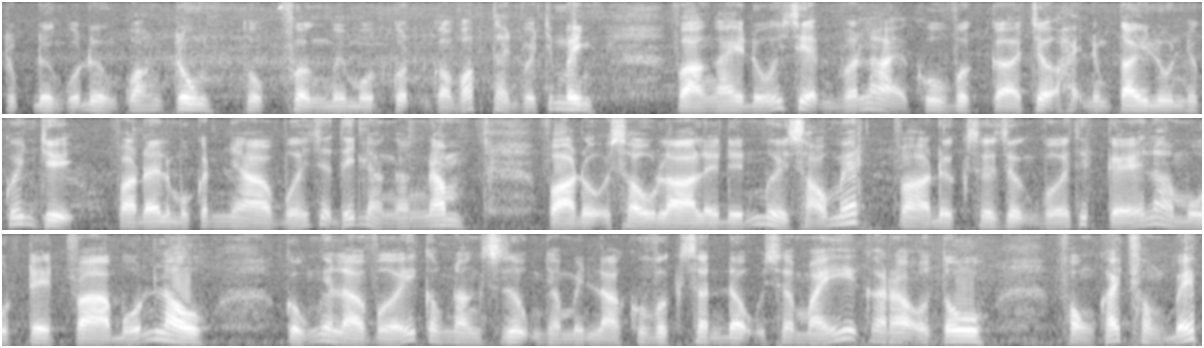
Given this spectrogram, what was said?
trục đường của đường Quang Trung thuộc phường 11 quận Gò Vấp thành phố Hồ Chí Minh và ngay đối diện với lại khu vực ờ, chợ Hạnh Đông Tây luôn nha quý anh chị. Và đây là một căn nhà với diện tích là ngang năm và độ sâu là lên đến 16 m và được xây dựng với thiết kế là một trệt và bốn lầu cũng như là với công năng sử dụng nhà mình là khu vực sân đậu xe máy, gara ô tô, phòng khách, phòng bếp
